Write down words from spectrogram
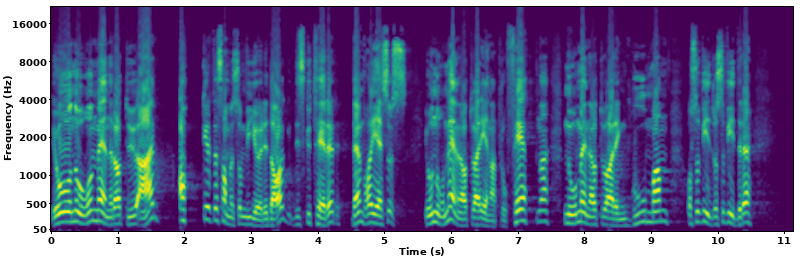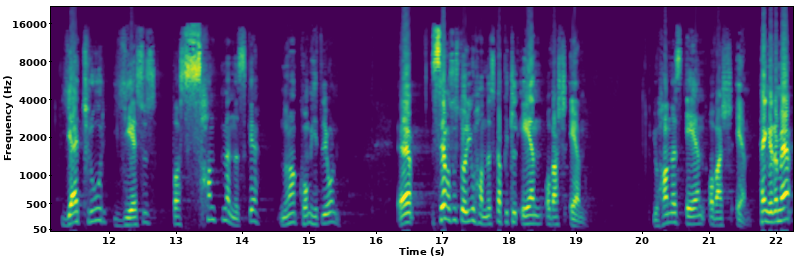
Jo, noen mener at du er akkurat det samme som vi gjør i dag. Diskuterer hvem var Jesus. Jo, noen mener at du er en av profetene, noen mener at du er en god mann osv. Jeg tror Jesus var sant menneske når han kom hit til jorden. Eh, se hva som står i Johannes kapittel 1 og vers 1. Johannes 1 og vers 1. Henger dere med?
